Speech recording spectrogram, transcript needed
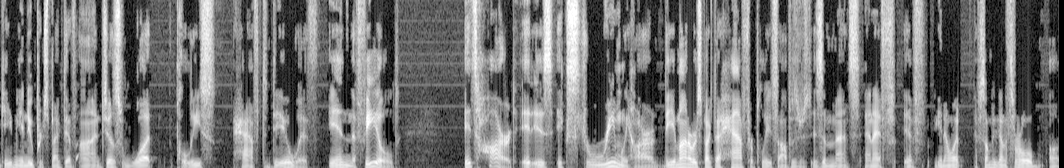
gave me a new perspective on just what police have to deal with in the field. It's hard. It is extremely hard. The amount of respect I have for police officers is immense. And if if you know what, if somebody's going to throw a, a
